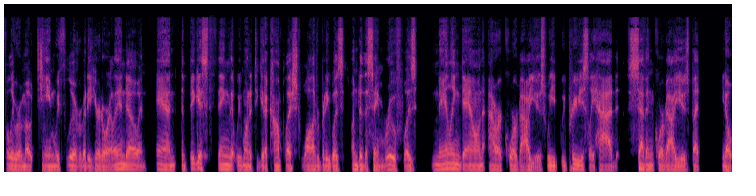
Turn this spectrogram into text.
fully remote team. We flew everybody here to Orlando and and the biggest thing that we wanted to get accomplished while everybody was under the same roof was nailing down our core values. We we previously had seven core values, but you know,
